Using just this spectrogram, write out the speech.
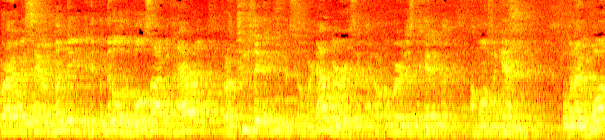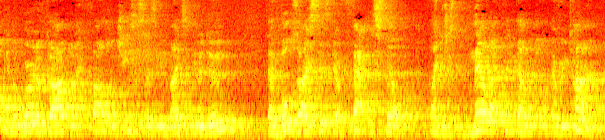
where I always say on Monday you can hit the middle of the bullseye with an arrow, but on Tuesday they moved it somewhere. Now where is it? I don't know where it is to hit it, I'm off again. But when I walk in the Word of God, when I follow Jesus as He invites me to do, that bullseye sits there fat and still. And I can just nail that thing down the middle every time.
